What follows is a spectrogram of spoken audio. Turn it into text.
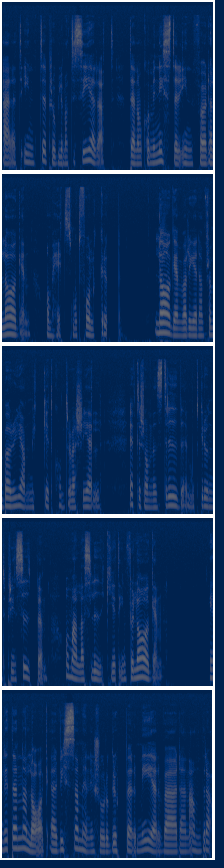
är att det inte problematiserat den av kommunister införda lagen om hets mot folkgrupp. Lagen var redan från början mycket kontroversiell eftersom den strider mot grundprincipen om allas likhet inför lagen. Enligt denna lag är vissa människor och grupper mer värda än andra.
